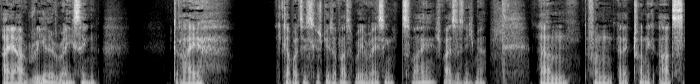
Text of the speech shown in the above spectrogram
Ah ja, Real Racing 3. Ich glaube, als ich es gespielt habe, war es Real Racing 2. Ich weiß es nicht mehr. Ähm, von Electronic Arts.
